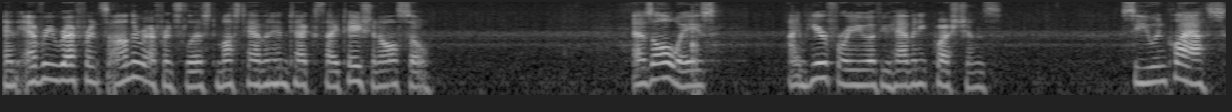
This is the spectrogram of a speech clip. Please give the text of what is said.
and every reference on the reference list must have an in-text citation also. As always, I'm here for you if you have any questions. See you in class.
